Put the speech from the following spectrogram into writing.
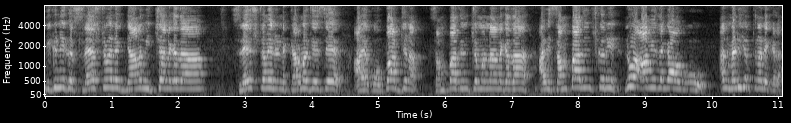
ఇక నీకు శ్రేష్టమైన జ్ఞానం ఇచ్చాను కదా. శ్రేష్టమైన కర్మలు చేసే ఆ యొక్క ఉపార్జన సంపాదించమన్నాను కదా. అవి సంపాదించుకొని నువ్వు ఆ విధంగా అవ్వు అని మళ్ళీ చెప్తున్నాడు ఇక్కడ.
